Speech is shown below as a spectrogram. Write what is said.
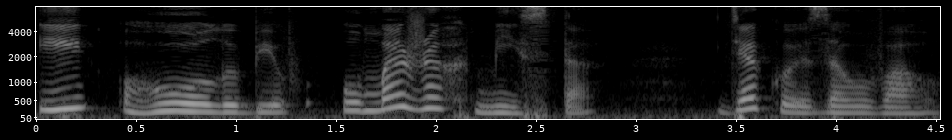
і голубів у межах міста? Дякую за увагу!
